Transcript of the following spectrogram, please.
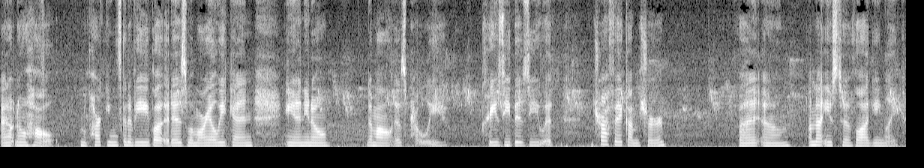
I don't know how the parking's gonna be, but it is Memorial Weekend and you know, the mall is probably crazy busy with traffic, I'm sure. But um, I'm not used to vlogging like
